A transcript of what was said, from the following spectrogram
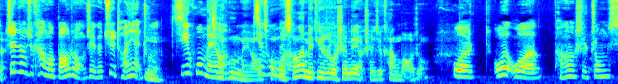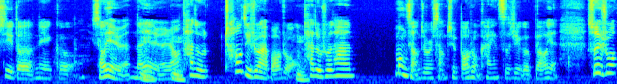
对真正去看过宝冢这个剧团演出，嗯几乎没有，几乎没有。我从来没听说过身边有谁去看过宝冢。我我我朋友是中戏的那个小演员，男演员，嗯然后他就超级热爱宝冢，嗯他就说他梦想就是想去宝冢看一次这个表演。所以说，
